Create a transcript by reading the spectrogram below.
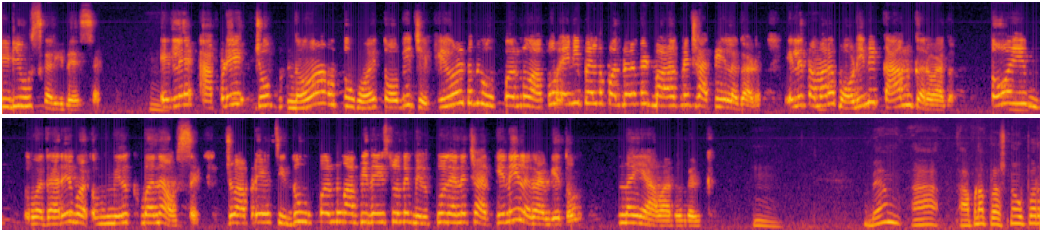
રિડ્યુસ કરી દેશે. એટલે આપણે જો ન આવતું હોય તો બી જેટલી વાર તમે ઉપરનું આપો એની પહેલા પંદર મિનિટ બાળકને છાતીએ લગાડો. એટલે તમારા બોડીને કામ કરવા દો. તો એ વધારે મિલ્ક બનાવશે. જો આપણે સીધું ઉપરનું આપી દઈશું ને બિલકુલ એને છાતીએ નહીં લગાડીએ તો નહીં આવવાનું મિલ્ક. બેન આ આપણા પ્રશ્ન ઉપર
